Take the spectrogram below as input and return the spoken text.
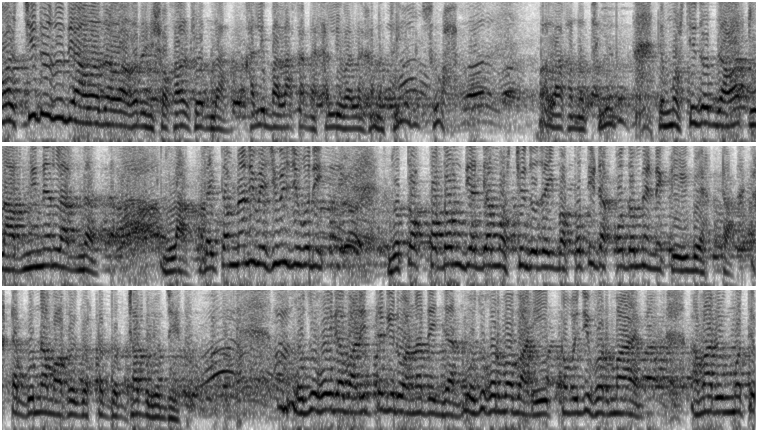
মসজিদও যদি আওয়া করেন সকাল সন্ধ্যা খালি বালাখানা খালি বালাখানা সুবহান। বালাখানা তৈয়ার তো মসজিদত যাওয়াত লাভ নি না লাভ না? লাভ যাইতাম না নি বেশি বেশি করি। যত কদম দিয়া দিয়া মসজিদে যাইবা প্রতিটা কদমে নাকি একটা একটা গুণা মাফ হইব একটা দরজা বলে যাইব অজু হইরা বাড়ির থেকে রোয়ানা দিন যান অজু করবা বাড়ি নবীজি ফরমায় আমার উম্মতে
